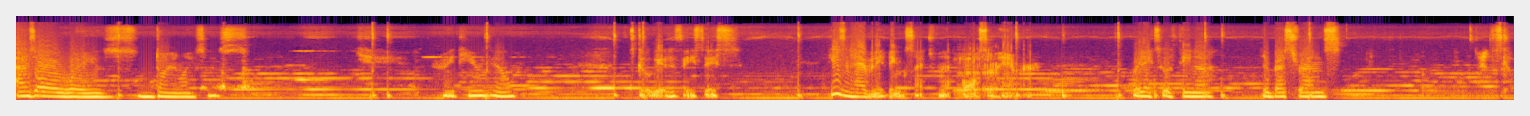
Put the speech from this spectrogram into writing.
As always, Dionysus. Yeah. Right, here we go. Let's go get Hephaestus. He doesn't have anything from that awesome hammer. Right next to Athena. They're best friends. Alright, let's go.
